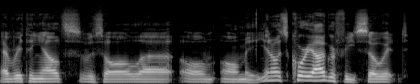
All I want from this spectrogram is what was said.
everything else was all uh, all all me. You know, it's choreography, so it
